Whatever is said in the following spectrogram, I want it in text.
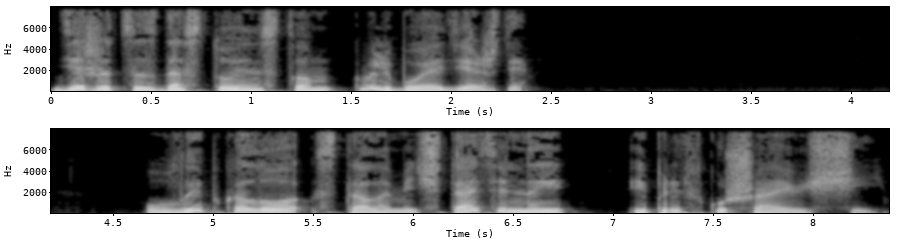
держится с достоинством в любой одежде. Улыбка Ло стала мечтательной и предвкушающей.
